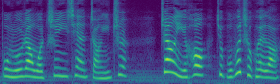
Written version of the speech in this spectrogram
不如让我吃一堑长一智，这样以后就不会吃亏了。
